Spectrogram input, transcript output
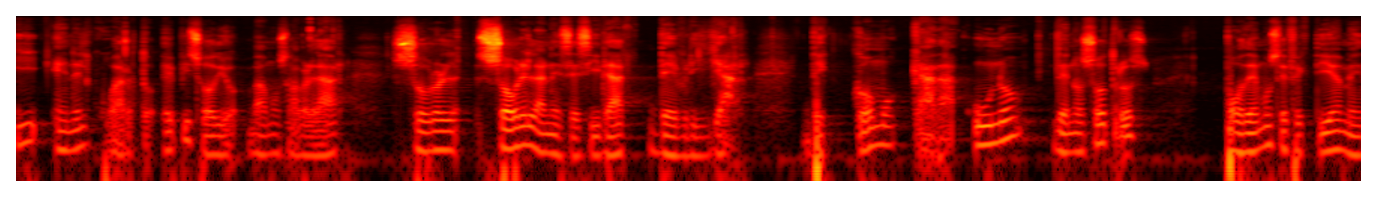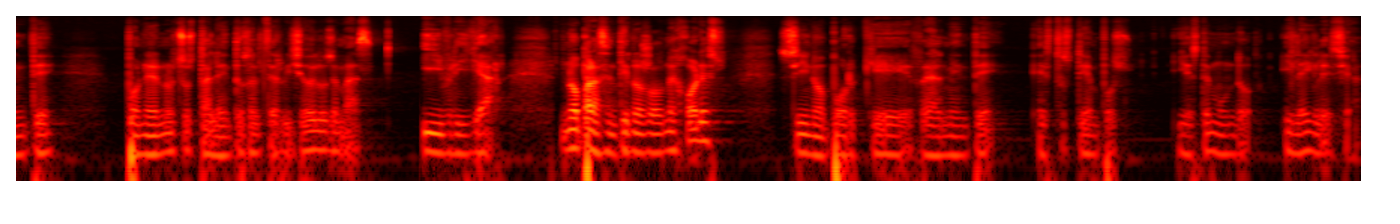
y en el cuarto episodio vamos a hablar sobre, sobre la necesidad de brillar, de cómo cada uno de nosotros podemos efectivamente poner nuestros talentos al servicio de los demás y brillar. No para sentirnos los mejores, sino porque realmente estos tiempos y este mundo y la iglesia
